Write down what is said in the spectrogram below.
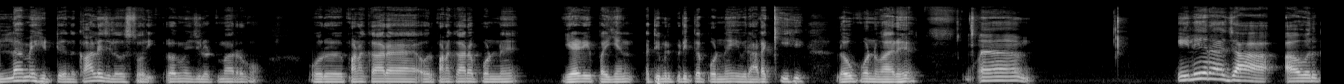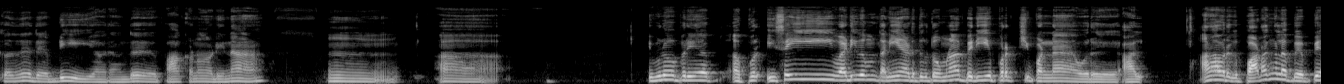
எல்லாமே ஹிட்டு இந்த college love story Romeo Juliet மாதிரி இருக்கும். ஒரு பணக்கார ஒரு பணக்கார பொண்ணு ஏழை பையன் திமிர் பிடித்த பொண்ணு இவர் அடக்கி லவ் பண்ணுவார். இளையராஜா அவருக்கு வந்து இது எப்படி அவரை வந்து பார்க்கணும் அப்படின்னா இவ்வளோ பெரிய இசை வடிவம் தனியாக எடுத்துக்கிட்டோம்னா பெரிய புரட்சி பண்ண ஒரு ஆள். ஆனால் அவருக்கு படங்கள் அப்போ எப்படி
